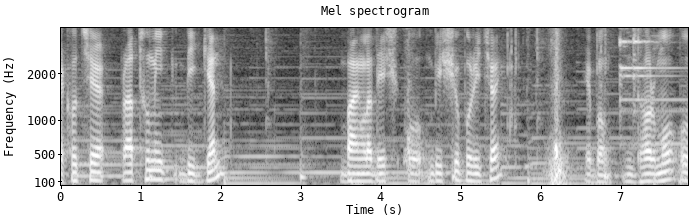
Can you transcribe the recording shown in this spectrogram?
এক হচ্ছে প্রাথমিক বিজ্ঞান, বাংলাদেশ ও বিশ্ব পরিচয় এবং ধর্ম ও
